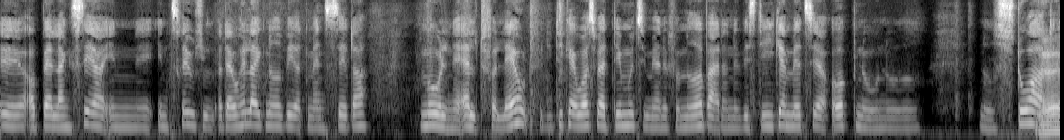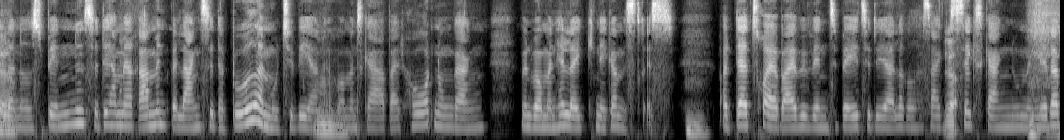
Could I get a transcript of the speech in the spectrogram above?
øh, og balancere en, øh, en trivsel. Og der er jo heller ikke noget ved, at man sætter målene alt for lavt, fordi det kan jo også være demotiverende for medarbejderne, hvis de ikke er med til at opnå noget, noget stort ja, ja. eller noget spændende. Så det her med at ramme en balance, der både er motiverende, mm. hvor man skal arbejde hårdt nogle gange, men hvor man heller ikke knækker med stress. Mm. Og der tror jeg bare, jeg vil vende tilbage til det, jeg allerede har sagt ja. seks gange nu, men netop,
